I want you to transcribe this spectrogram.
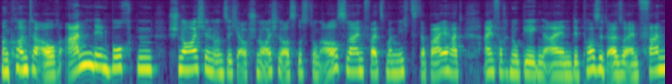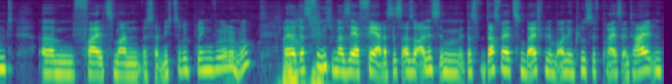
Man konnte auch an den Buchten schnorcheln und sich auch Schnorchelausrüstung ausleihen, falls man nichts dabei hat. Einfach nur gegen ein Deposit, also ein Pfand, ähm, falls man es halt nicht zurückbringen würde. Ne? Ja. Äh, das finde ich immer sehr fair. Das ist also alles im, das, das war jetzt zum Beispiel im All-Inclusive-Preis enthalten.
